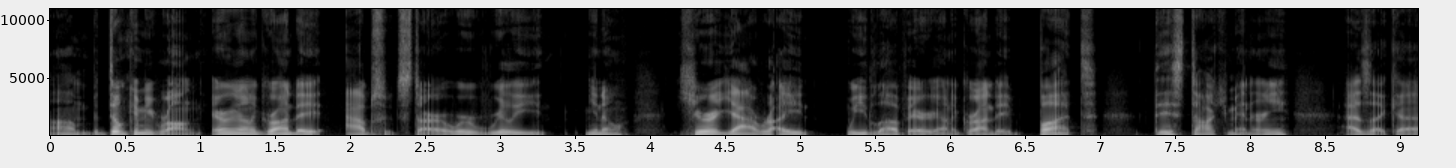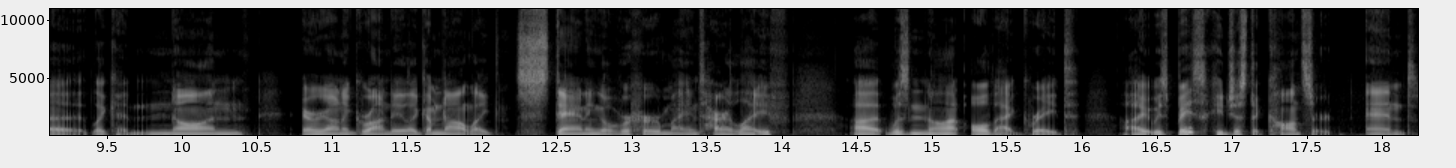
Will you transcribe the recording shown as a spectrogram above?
Um, but don't get me wrong, Ariana Grande, absolute star. We're really, you know, here at Yeah Right, we love Ariana Grande. But this documentary, as like a like a non Ariana Grande, like I'm not like standing over her my entire life, uh, was not all that great. Uh, it was basically just a concert, and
